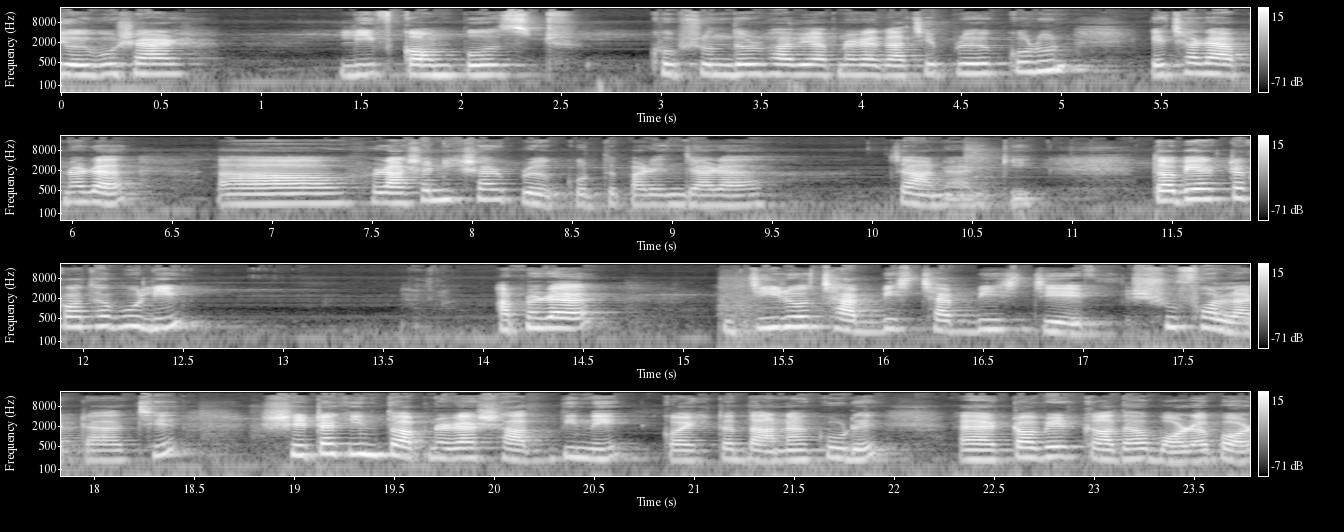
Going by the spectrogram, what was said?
জৈব সার, লিফ কম্পোস্ট খুব সুন্দরভাবে আপনারা গাছে প্রয়োগ করুন। এছাড়া আপনারা রাসায়নিক সার প্রয়োগ করতে পারেন যারা চান আর কি। তবে একটা কথা বলি, আপনারা জিরো ছাব্বিশ ছাব্বিশ যে সুফলাটা আছে, সেটা কিন্তু আপনারা সাত দিনে কয়েকটা দানা করে টবের কাদা বরাবর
